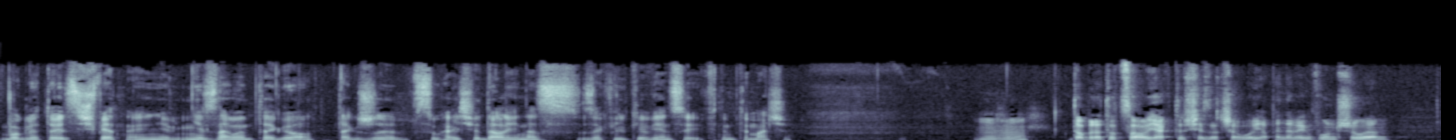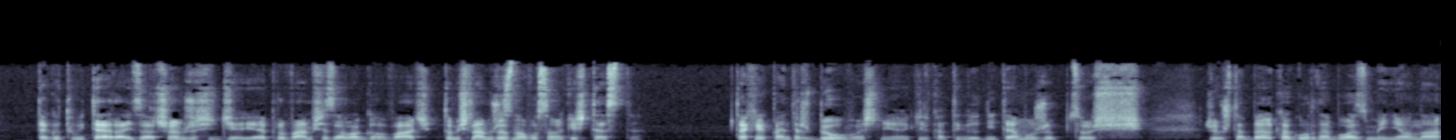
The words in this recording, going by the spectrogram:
W ogóle to jest świetne. Nie, nie znałem tego, także słuchajcie dalej nas za chwilkę więcej w tym temacie. Mhm. Dobra, to co? Jak to się zaczęło? Ja pamiętam, jak włączyłem tego Twittera i zobaczyłem, że się dzieje, próbowałem się zalogować, to myślałem, że znowu są jakieś testy. Tak jak pamiętasz, było właśnie kilka tygodni temu, że coś, że już tabelka górna była zmieniona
